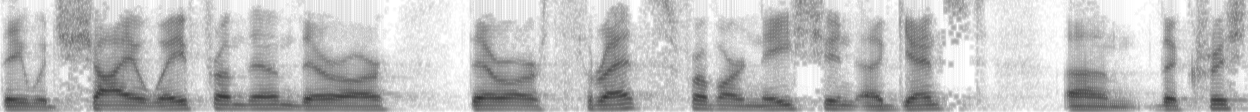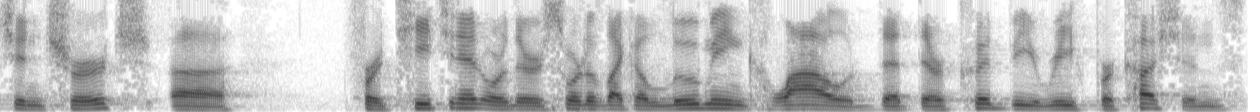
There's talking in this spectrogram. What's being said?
They would shy away from them. There are, there are threats from our nation against um, the Christian church. Uh, for teaching it, or there's sort of like a looming cloud that there could be repercussions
